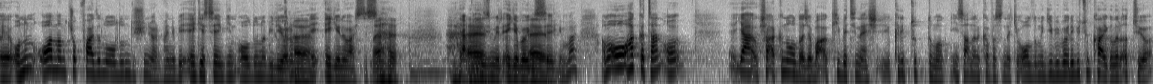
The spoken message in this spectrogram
E, onun o anlamda çok faydalı olduğunu düşünüyorum. Hani bir Ege sevgin olduğunu biliyorum. Evet. E- Ege Üniversitesi. Yani Evet. İzmir, Ege bölgesi Evet. sevgim var. Ama o hakikaten o ya şarkı ne oldu acaba, akıbeti ne, klip tuttu mu, insanların kafasındaki oldu mu gibi böyle bütün kaygıları atıyor.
